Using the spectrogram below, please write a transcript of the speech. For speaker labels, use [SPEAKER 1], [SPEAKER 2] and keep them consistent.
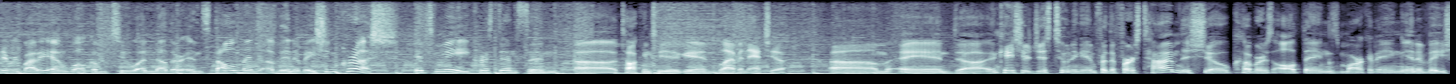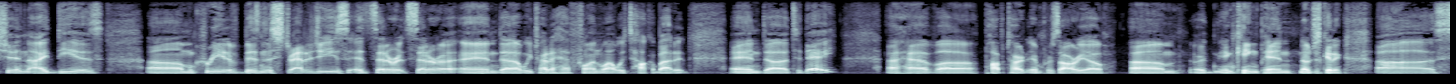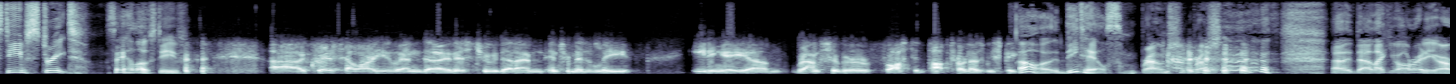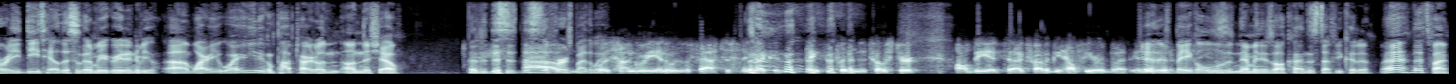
[SPEAKER 1] right, everybody, and welcome to another installment of Innovation Crush. It's me, Chris Denson, uh, talking to you again, blabbing at you. Um, and uh, in case you're just tuning in for the first time, this show covers all things marketing, innovation, ideas, um, creative business strategies, et cetera, et cetera. And uh, we try to have fun while we talk about it. And uh, today, I have uh, Pop Tart impresario um, or in Kingpin. No, just kidding. Uh, Steve Streit. Say hello, Steve.
[SPEAKER 2] Uh, Chris, how are you? And uh, it is true that I'm intermittently eating a um, brown sugar frosted Pop Tart as we speak.
[SPEAKER 1] Oh, details. Brown sugar. I, I, like you already. You're already detailed. This is going to be a great interview. Uh, why are you Why are you eating a Pop Tart on on the show? This is this is the first, by the way.
[SPEAKER 2] I was hungry, and it was the fastest thing I could think to put in the toaster. Albeit, uh, try to be healthier, but
[SPEAKER 1] yeah, there's bagels, and I mean, there's all kinds of stuff you could have. Eh, that's fine.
